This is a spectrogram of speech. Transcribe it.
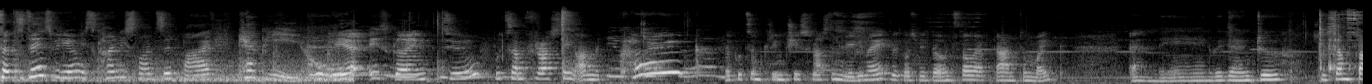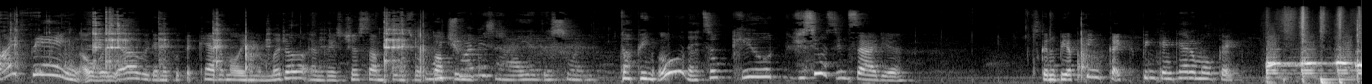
So today's video is kindly sponsored by Cappy. Leah is going to put some frosting on the cake. I put some cream cheese frosting ready made because we don't still have time to make. And then we're going to do some piping over here. We're going to put the caramel in the middle and there's just some things for Which topping. one is higher? This one. Topping. Oh, that's so cute. You see what's inside here? It's gonna be a pink cake, pink and caramel cake.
